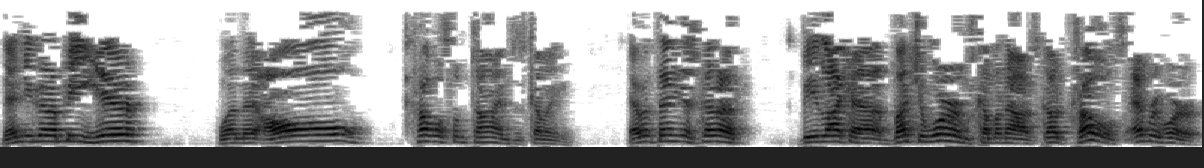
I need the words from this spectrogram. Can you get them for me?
then you're going to be here when the all troublesome times is coming. Everything is going to be like a bunch of worms coming out. It's got troubles everywhere.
